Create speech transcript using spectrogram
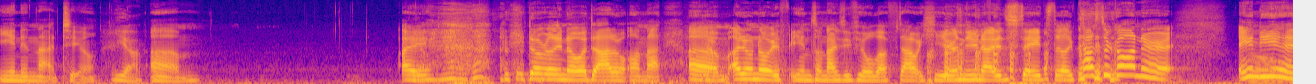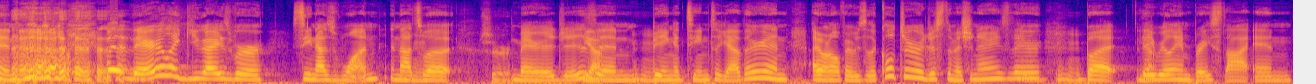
Ian in that too. Yeah. Um, I don't really know a data on that. Um, I don't know if Ian sometimes you feel left out here in the United States. They're like Pastor Connor and Oh. Ian, but there like you guys were seen as one, and that's Mhm. what Sure. marriage is Yeah. and Mhm. being a team together. And I don't know if it was the culture or just the missionaries there, Mhm. but they Yeah. really embraced that and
